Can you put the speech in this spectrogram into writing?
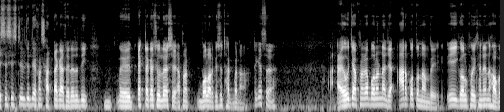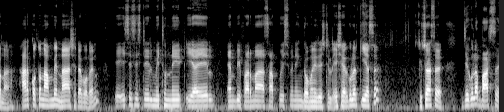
এসএসসি স্টিল যদি এখন ষাট টাকা আছে, এটা যদি এক টাকা চলে আসে, আপনার বলার কিছু থাকবে না, ঠিক আছে? ওই যে আপনারা বলেন না যে আর কত নামবে, এই গল্প এখানে হবে না। আর কত নামবে না সেটা বলেন। SSC steel, Mithun knit EIL MP pharma সাবকু স্পিনিং ডোমিনিজ স্টিল এই শেয়ারগুলোর কী আছে? কিছু আছে? যেগুলো বাড়ছে,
